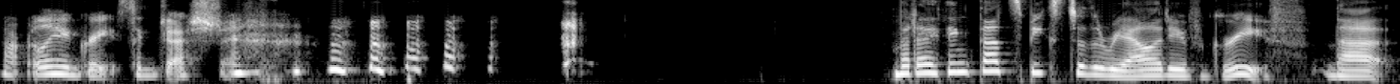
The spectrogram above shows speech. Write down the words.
Not really a great suggestion. but I think that speaks to the reality of grief that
